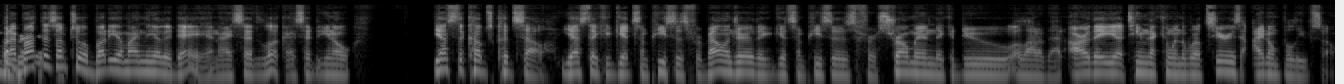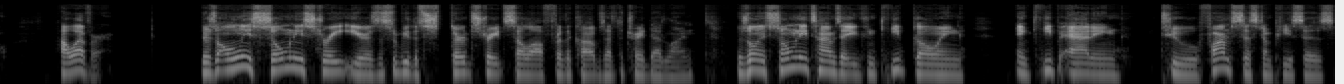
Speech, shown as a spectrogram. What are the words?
But I brought this up to a buddy of mine the other day, and I said, "Look, I said, you know, yes, the Cubs could sell. Yes, they could get some pieces for Bellinger. They could get some pieces for Stroman. They could do a lot of that. Are they a team that can win the World Series? I don't believe so. However, there's only so many straight years. This would be the third straight sell-off for the Cubs at the trade deadline. There's only so many times that you can keep going and keep adding to farm system pieces.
